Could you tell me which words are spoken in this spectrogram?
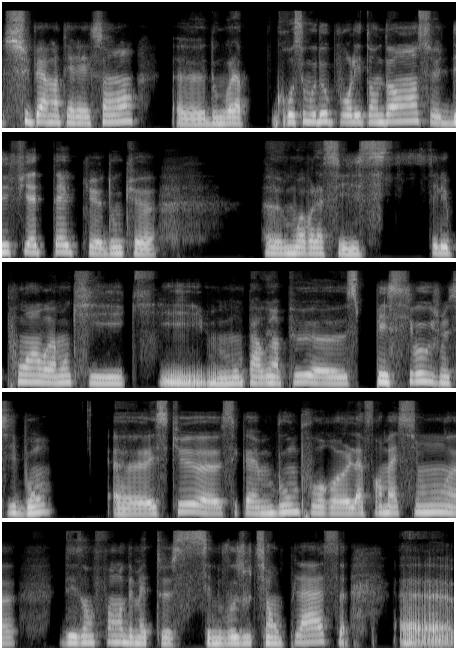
super intéressant. donc voilà, grosso modo pour les tendances, défi tech. Donc moi voilà, c'est les points vraiment qui qui m'ont paru un peu spéciaux. Où je me suis dit bon, est-ce que c'est quand même bon pour la formation des enfants de mettre ces nouveaux outils en place. Euh,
